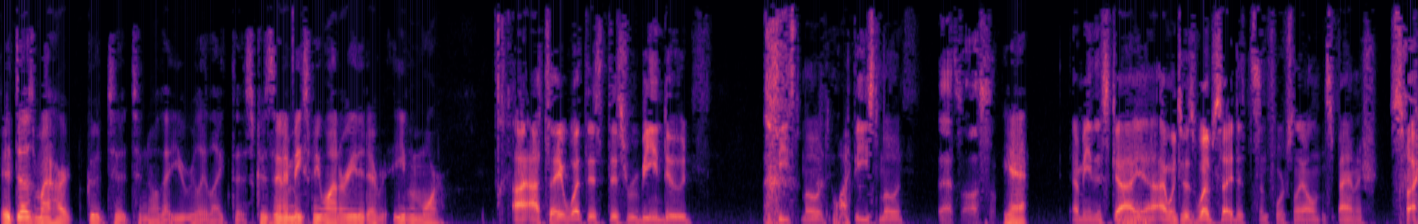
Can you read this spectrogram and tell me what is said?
It does my heart good to to know that you really like this because then it makes me want to read it every, even more. I, I'll tell you what, this this Rubin dude, beast mode, What? beast mode. That's awesome. Yeah. I mean, this guy. Uh, I went to his website. It's unfortunately all in Spanish, so I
